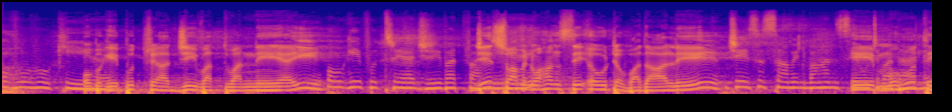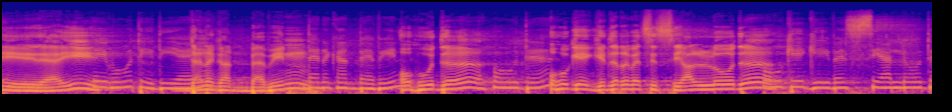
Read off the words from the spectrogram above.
ඔහු කීය. ඔබගේ පුත්‍රයා ජීවත් වන්නේ ඇයි? ඔහුගේ පුත්‍රයා ජීවත් වන්නේ ජේස්වාමින් වහන්සේ ඔහුට වදාලේ ජේසුස් ස්වාමීන් වහන්සේ ඒ ඌට වදාළේ, මොහොතේ ඇයි? ඒ මොහොතේදී යැයි දැනගත් බැවින් දැනගත් බැවින් ඔහුද? ඔහුද? ඔහුගේ ගෙදරවැසි සියල්ලෝද? ඔහුගේ ගීවැස් සියල්ලෝද?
